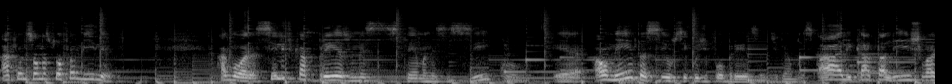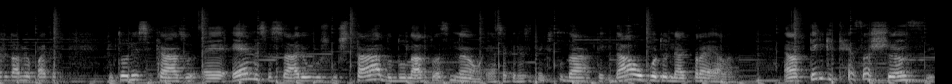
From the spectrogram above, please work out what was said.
a condição da sua família. Agora, se ele ficar preso nesse sistema, nesse ciclo, é, aumenta-se o ciclo de pobreza, digamos assim. Ah, ele cata lixo, vai ajudar meu pai. Então, nesse caso, é, é necessário o, o, Estado do lado falar assim: não, essa criança tem que estudar, tem que dar a oportunidade para ela. Ela tem que ter essa chance.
